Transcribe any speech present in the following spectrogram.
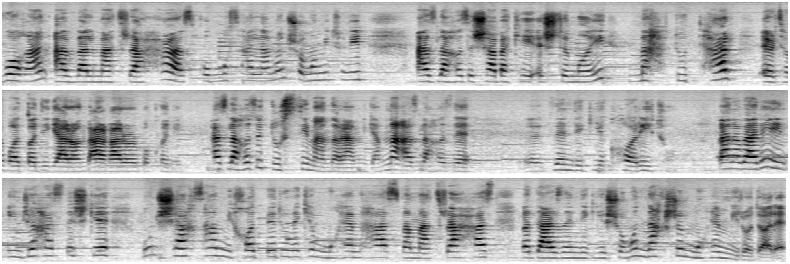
واقعا اول مطرح هست خب مسلما شما می‌تونید از لحاظ شبکه اجتماعی محدودتر ارتباط با دیگران برقرار بکنید. از لحاظ دوستی من دارم میگم نه از لحاظ زندگی کاریتون. بنابراین اینجا هستش که اون شخص هم می‌خواد بدونه که مهم هست و مطرح هست و در زندگی شما نقش مهمی رو داره.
